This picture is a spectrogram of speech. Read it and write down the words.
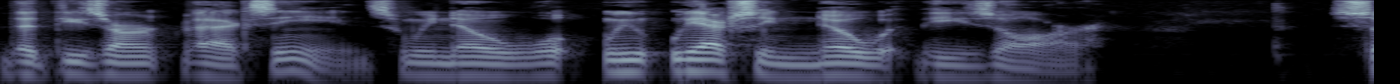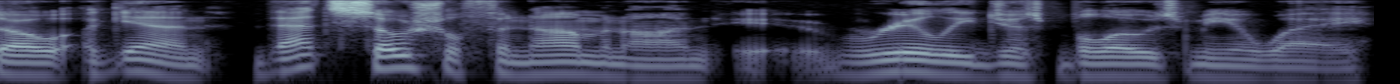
that these aren't vaccines. We know what, we, we actually know what these are. So again, that social phenomenon really just blows me away.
